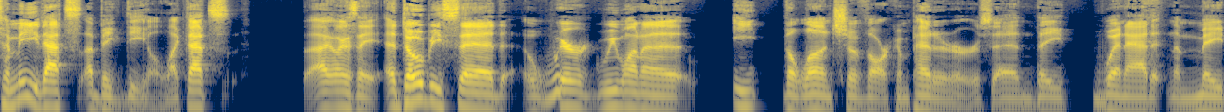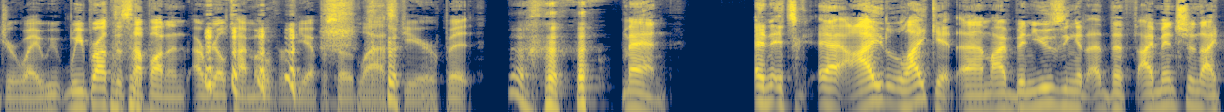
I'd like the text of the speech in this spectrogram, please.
to me that's a big deal. Like that's I- like i say adobe said we're we want to eat the lunch of our competitors and they went at it in a major way. We, we brought this up on an, a real-time overview episode last year but man and it's uh, i like it. Um i've been using it uh, the i mentioned i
